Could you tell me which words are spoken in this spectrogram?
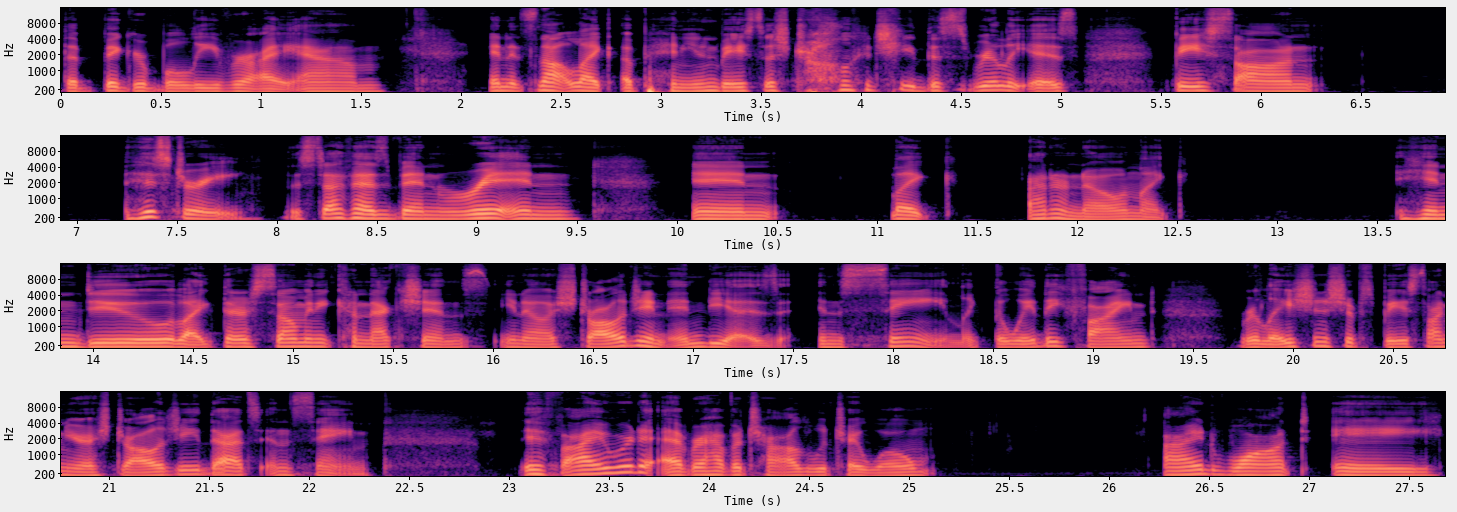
the bigger believer I am. And it's not like opinion based astrology. This really is based on history. The stuff has been written in like I don't know, in like Hindu, like there's so many connections. You know, astrology in India is insane. Like the way they find relationships based on your astrology, that's insane. If I were to ever have a child, which I won't, I'd want a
